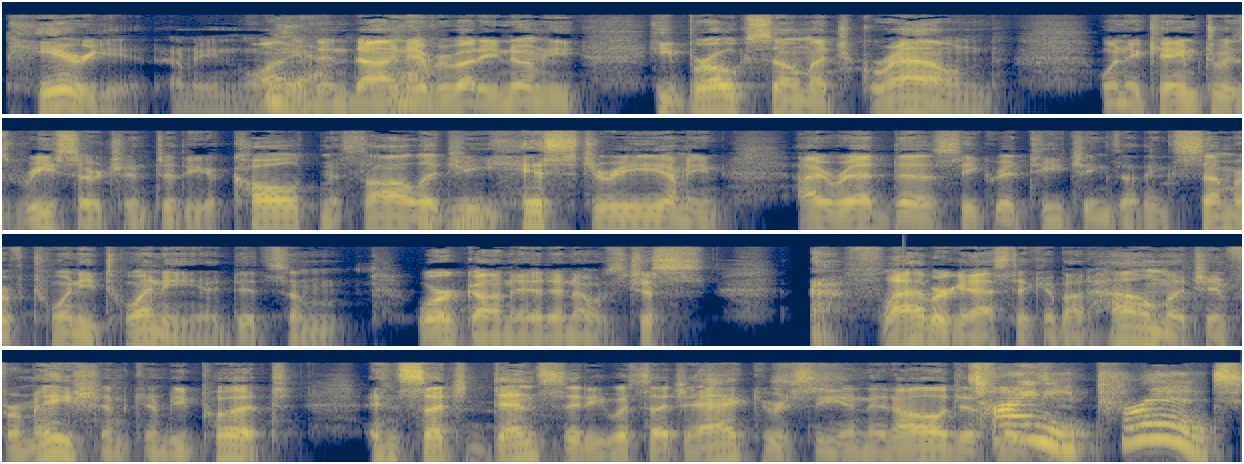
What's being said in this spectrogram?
Period. I mean, wine yeah, and dine. Yeah. Everybody knew him. He he broke so much ground when it came to his research into the occult, mythology, mm-hmm. history. I mean, I read the Secret Teachings. I think summer of 2020. I did some work on it, and I was just flabbergasted about how much information can be put in such density with such accuracy and it all just tiny print.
